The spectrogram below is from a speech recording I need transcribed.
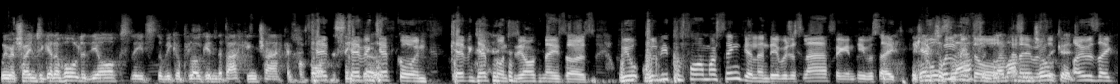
we were trying to get a hold of the aux lead so that we could plug in the backing track and perform Kev. Kevin kept going. Kevin kept going to the organisers. We, will we perform our single? And they were just laughing. And he was like, "No, will we though?" I And wasn't was like- I was like,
